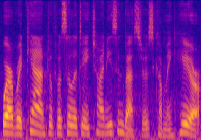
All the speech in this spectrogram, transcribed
wherever it can to facilitate Chinese investors coming here.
